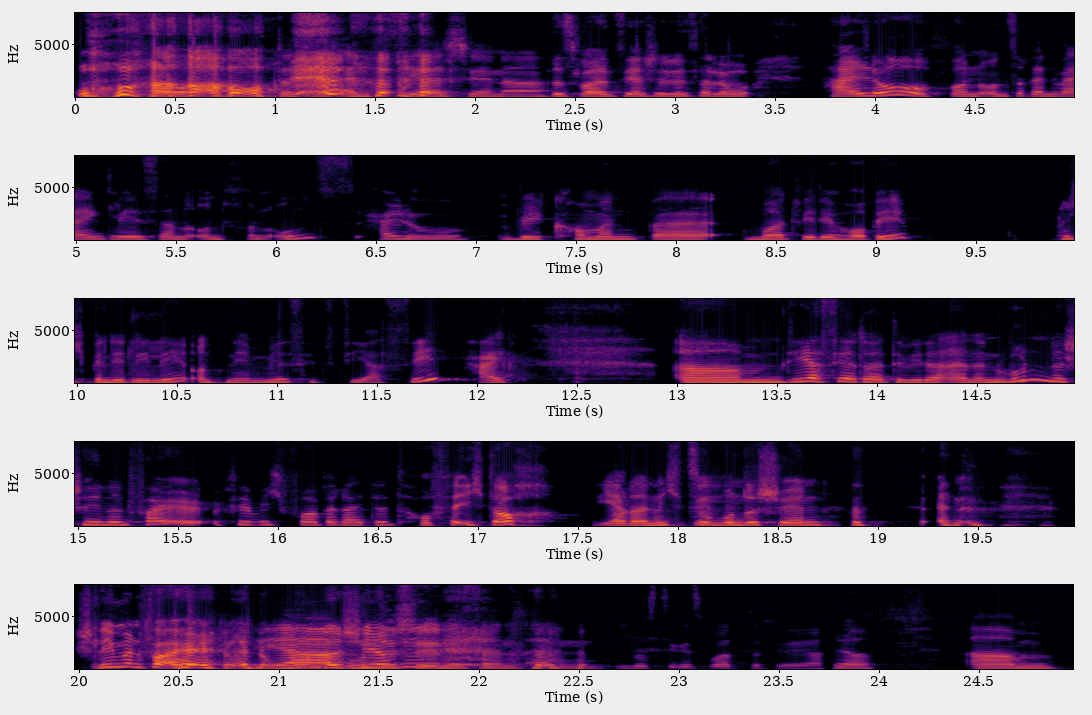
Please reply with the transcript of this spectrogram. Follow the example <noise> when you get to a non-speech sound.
Wow, das war ein <laughs> sehr schöner. Das war ein sehr schönes Hallo. Hallo von unseren Weingläsern und von uns. Hallo. Willkommen bei Mord wie die Hobby. Ich bin die Lilly und neben mir sitzt die Yassi. Hi. Ähm, die Yassi hat heute wieder einen wunderschönen Fall für mich vorbereitet. Hoffe ich doch. Ja, Oder nicht so wunderschön. <laughs> einen schlimmen Fall. Einen Ja, wunderschön ist ein, ein <laughs> lustiges Wort dafür, ja. Ähm,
